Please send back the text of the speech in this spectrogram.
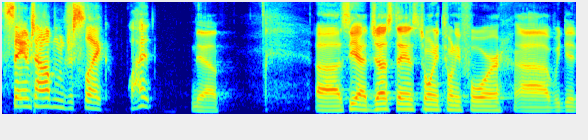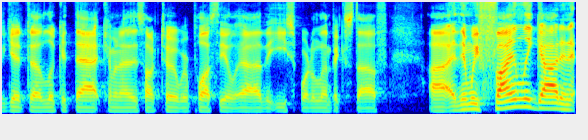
the same time, I'm just like, what? Yeah. Uh, so yeah, Just Dance 2024. Uh, we did get a look at that coming out this October, plus the uh, the esport Olympic stuff. Uh, and then we finally got an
